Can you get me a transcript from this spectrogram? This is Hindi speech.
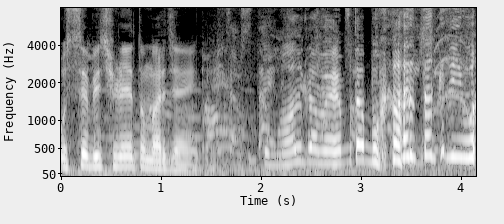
उससे बिछड़े तो मर जाएँगे। कमाल का वहम था बुखार तक नहीं हुआ।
